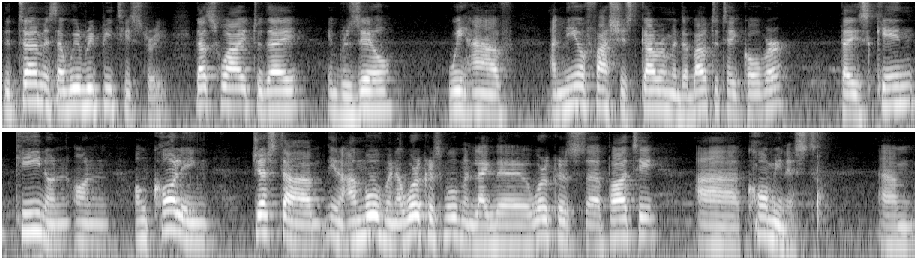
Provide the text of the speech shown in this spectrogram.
determines that we repeat history. That's why today in Brazil we have a neo-fascist government about to take over that is keen, keen on, on, on calling just a, you know, a movement, a workers' movement like the Workers' Party, uh, communist. Um,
